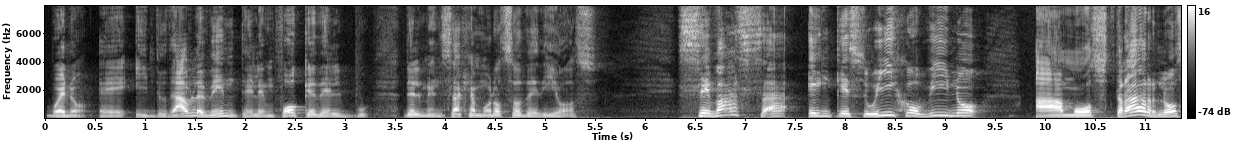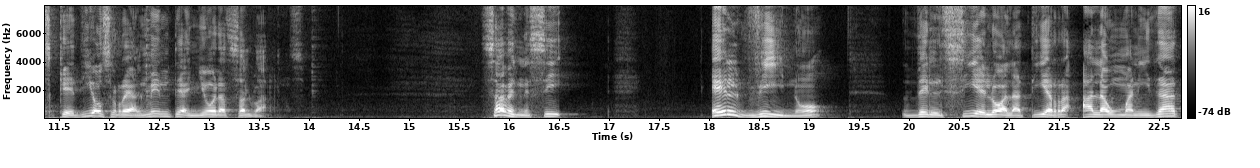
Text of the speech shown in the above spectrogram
Bueno, eh, indudablemente el enfoque del, del mensaje amoroso de Dios se basa en que su Hijo vino a mostrarnos que Dios realmente añora salvarnos. ¿Sabes, Nesí? Él vino del cielo a la tierra a la humanidad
